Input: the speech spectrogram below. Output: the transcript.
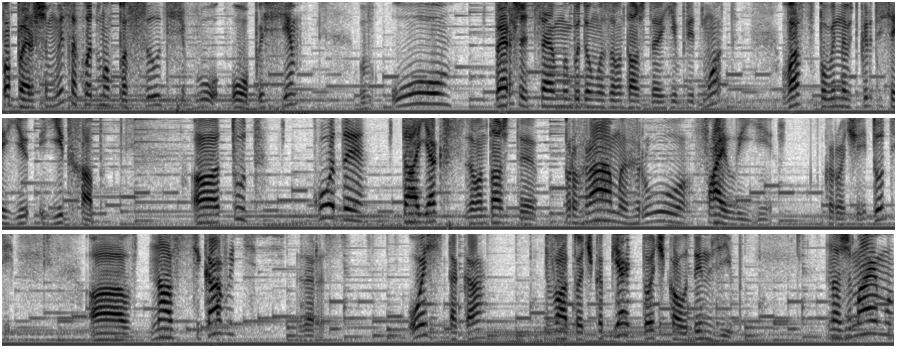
По-перше, ми заходимо по ссылці в описі. В, у... Перше, це ми будемо завантажити гібрид мод. У вас повинно відкритися GitHub. А, тут коди та як завантажити програми, гру, файли її. Коротше, і тут а, нас цікавить. Зараз. Ось така 2.5.1 zip. Нажимаємо.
